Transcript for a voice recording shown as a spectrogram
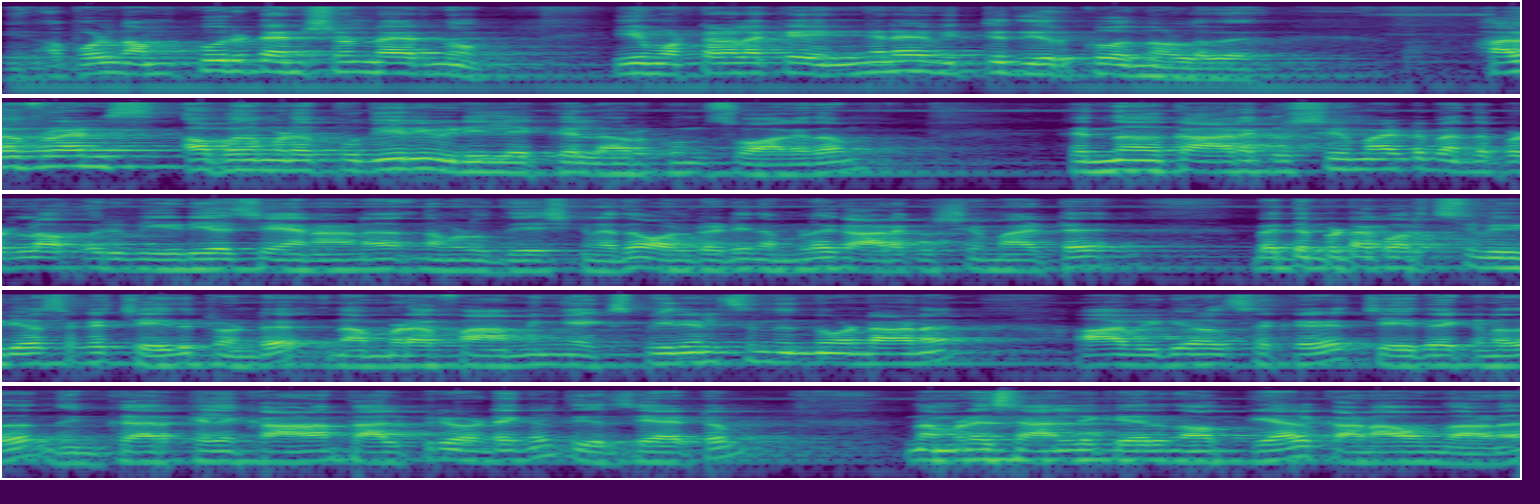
അപ്പോൾ നമുക്കൊരു ടെൻഷൻ ഉണ്ടായിരുന്നു. ഈ മുട്ടകളൊക്കെ എങ്ങനെ വിറ്റ് തീർക്കും എന്നുള്ളത്. ഹലോ ഫ്രണ്ട്സ് അപ്പോൾ നമ്മുടെ പുതിയൊരു വീഡിയോയിലേക്ക് എല്ലാവർക്കും സ്വാഗതം. ഇന്ന് കാടകൃഷിയുമായിട്ട് ബന്ധപ്പെട്ടുള്ള ഒരു വീഡിയോ ചെയ്യാനാണ് നമ്മൾ ഉദ്ദേശിക്കുന്നത്. ഓൾറെഡി നമ്മൾ കാടകൃഷിയുമായിട്ട് ബന്ധപ്പെട്ട കുറച്ച് വീഡിയോസൊക്കെ ചെയ്തിട്ടുണ്ട്. നമ്മുടെ ഫാമിംഗ് എക്സ്പീരിയൻസിൽ നിന്നുകൊണ്ടാണ് ആ വീഡിയോസൊക്കെ ചെയ്തേക്കുന്നത്. നിങ്ങൾക്ക് ആർക്കെങ്കിലും കാണാൻ താല്പര്യമുണ്ടെങ്കിൽ തീർച്ചയായിട്ടും നമ്മുടെ ചാനലിൽ കയറി നോക്കിയാൽ കാണാവുന്നതാണ്.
